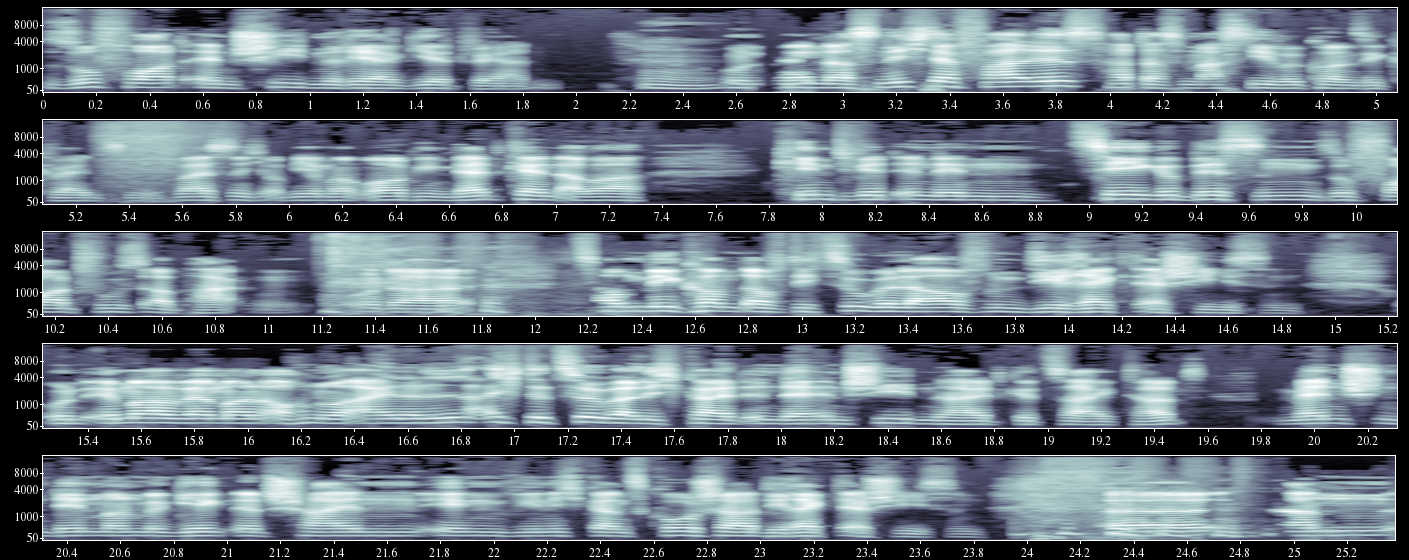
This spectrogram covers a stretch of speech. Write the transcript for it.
sofort entschieden reagiert werden. Mhm. Und wenn das nicht der Fall ist, hat das massive Konsequenzen. Ich weiß nicht, ob jemand Walking Dead kennt, aber Kind wird in den Zeh gebissen, sofort Fuß abhacken. Oder Zombie kommt auf dich zugelaufen, direkt erschießen. Und immer, wenn man auch nur eine leichte Zögerlichkeit in der Entschiedenheit gezeigt hat, Menschen, denen man begegnet, scheinen irgendwie nicht ganz koscher, direkt erschießen. äh, dann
